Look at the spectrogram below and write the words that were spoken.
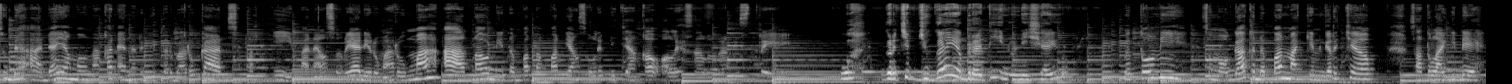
sudah ada yang menggunakan energi terbarukan seperti panel surya di rumah-rumah atau di tempat-tempat yang sulit dijangkau oleh saluran listrik. Wah, gercep juga ya berarti Indonesia yuk. Betul nih, semoga ke depan makin gercep. Satu lagi deh,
